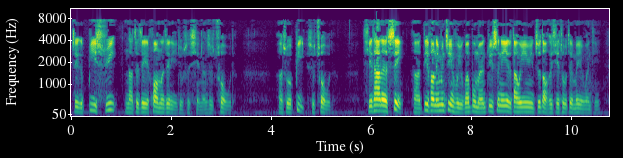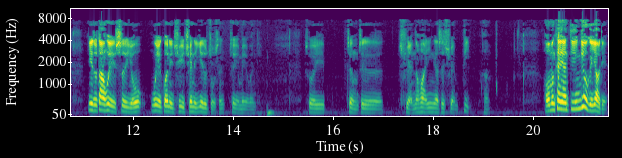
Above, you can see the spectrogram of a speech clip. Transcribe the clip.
这个必须，那在这里放到这里就是显然是错误的啊，说 B 是错误的。其他的 C 啊，地方人民政府有关部门对设立业主大会应予指导和协助，这没有问题。业主大会是由物业管理区域全体业主组成，这也没有问题。所以这种这个选的话，应该是选 B。我们看一下第六个要点：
